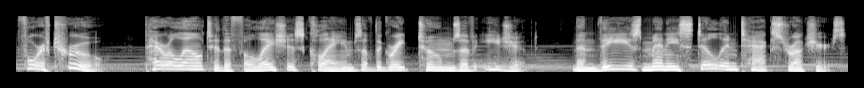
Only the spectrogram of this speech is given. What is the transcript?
For if true, parallel to the fallacious claims of the great tombs of Egypt, then these many still intact structures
